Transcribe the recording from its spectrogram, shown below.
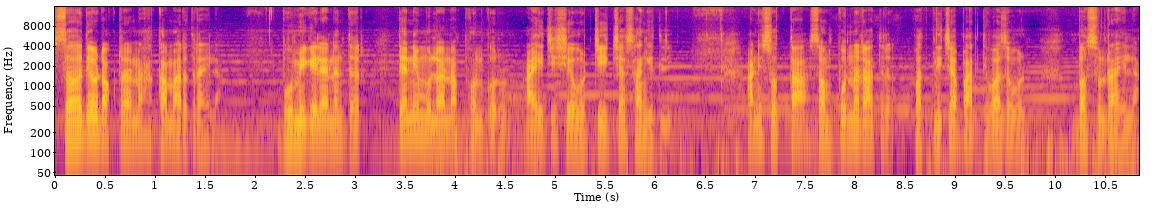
सहदेव डॉक्टरांना हक्का मारत राहिला. भूमी गेल्यानंतर त्याने मुलांना फोन करून आईची शेवटची इच्छा सांगितली आणि स्वतः संपूर्ण रात्र पत्नीच्या पार्थिवाजवळ बसून राहिला.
